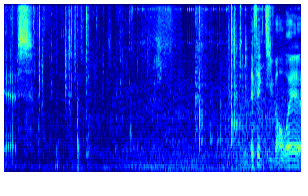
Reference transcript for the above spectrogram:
Yes. Effectivement, ouais.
